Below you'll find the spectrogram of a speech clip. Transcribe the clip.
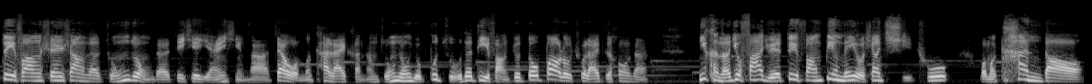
对方身上的种种的这些言行啊，在我们看来可能种种有不足的地方，就都暴露出来之后呢，你可能就发觉对方并没有像起初我们看到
